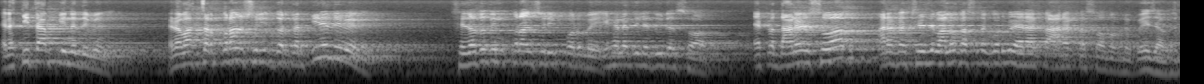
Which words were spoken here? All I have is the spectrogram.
এটা কিতাব কিনে দিবেন। এটা বাচ্চার কোরআন শরীফ দরকার, কিনে দিবেন। সে যতদিন কোরআন শরীফ করবে এখানে দিলে দুইটা সব একটা দানের সব আর একটা সে যে ভালো কাজটা করবে আর একটা আর একটা সব আপনি পেয়ে যাবেন।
